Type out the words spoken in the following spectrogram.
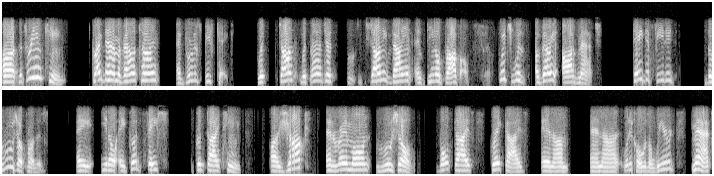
Uh, the Dream Team, Greg the Hammer Valentine and Brutus Beefcake, with John with manager Johnny Valiant and Dino Bravo, which was a very odd match. They defeated the Rougeau brothers, a you know a good face, good guy team. Uh, Jacques and Raymond Rougeau, both guys, great guys, and um and uh what do you call it? it was a weird match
